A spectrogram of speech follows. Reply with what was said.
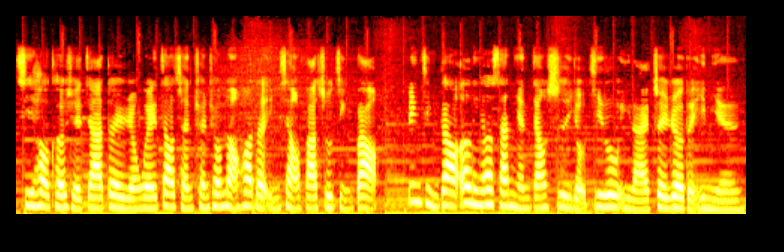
气候科学家对人为造成全球暖化的影响发出警报，并警告二零二三年将是有记录以来最热的一年。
